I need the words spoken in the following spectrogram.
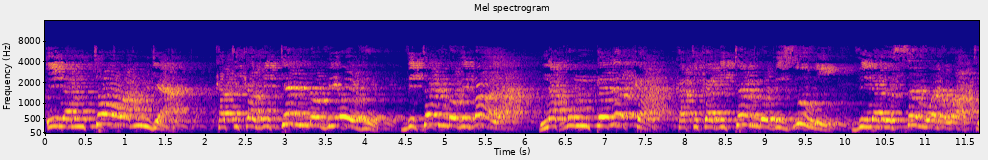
inamtoa mja. Katika vitendo viovu vitendo vibaya na kumpeleka katika vitendo vizuri vinavyosemwa na watu.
